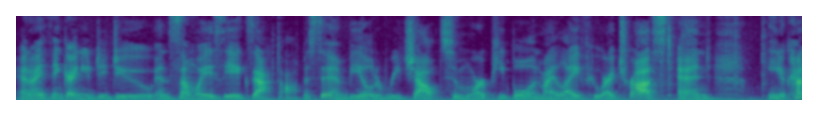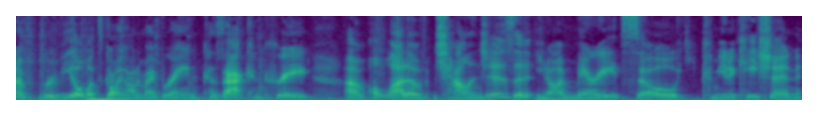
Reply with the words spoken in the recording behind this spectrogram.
And I think I need to do, in some ways, the exact opposite and be able to reach out to more people in my life who I trust and you know kind of reveal what's going on in my brain because that can create um, a lot of challenges. Uh, you know i'm married so communication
